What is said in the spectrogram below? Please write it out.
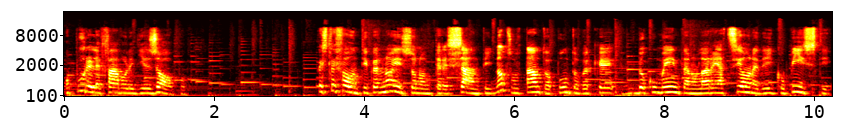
oppure le favole di Esopo queste fonti per noi sono interessanti non soltanto appunto perché documentano la reazione dei copisti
